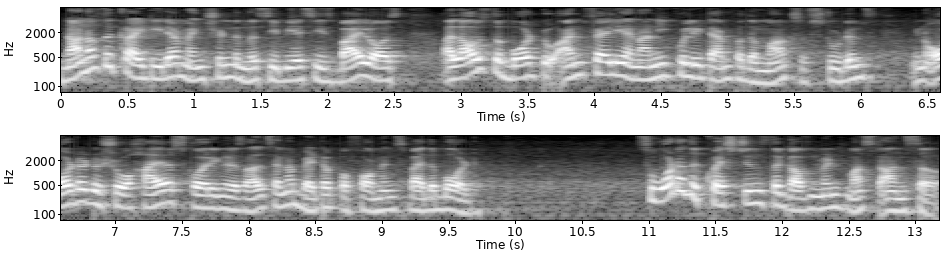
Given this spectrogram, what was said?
None of the criteria mentioned in the CBSE's bylaws allows the board to unfairly and unequally tamper the marks of students in order to show higher scoring results and a better performance by the board. So, what are the questions the government must answer?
